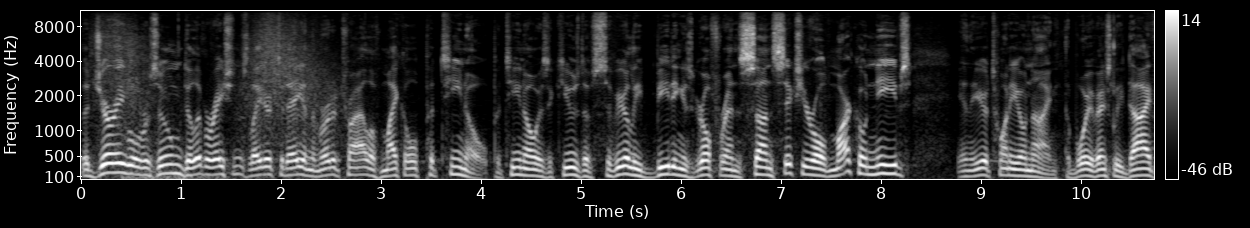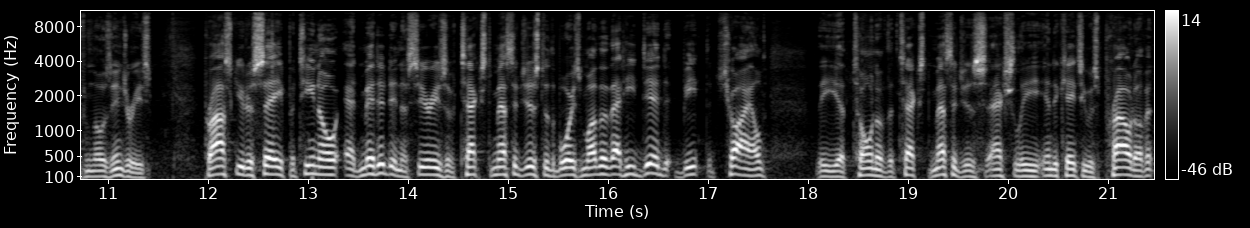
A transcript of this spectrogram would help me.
The jury will resume deliberations later today in the murder trial of Michael Patino. Patino is accused of severely beating his girlfriend's son, six year old Marco Nieves, in the year 2009. The boy eventually died from those injuries. Prosecutors say Patino admitted in a series of text messages to the boy's mother that he did beat the child. The uh, tone of the text messages actually indicates he was proud of it.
